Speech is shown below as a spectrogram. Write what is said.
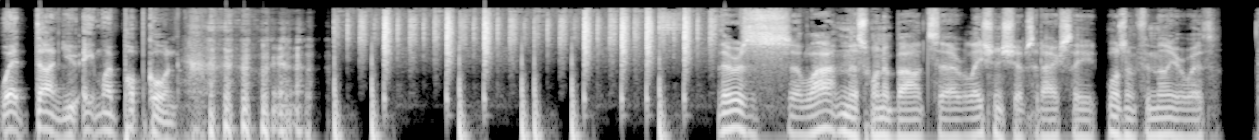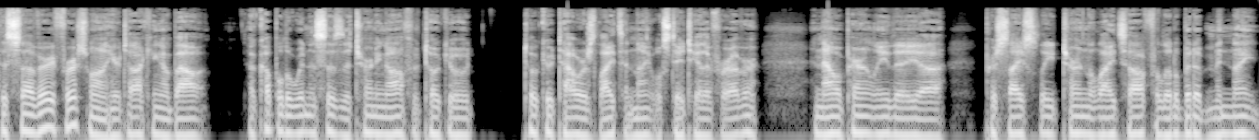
We're done. You ate my popcorn. There was a lot in this one about uh, relationships that I actually wasn't familiar with. This uh, very first one here talking about a couple of witnesses the turning off of Tokyo Tokyo Tower's lights at night will stay together forever. And now apparently they uh, precisely turn the lights off for a little bit at midnight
